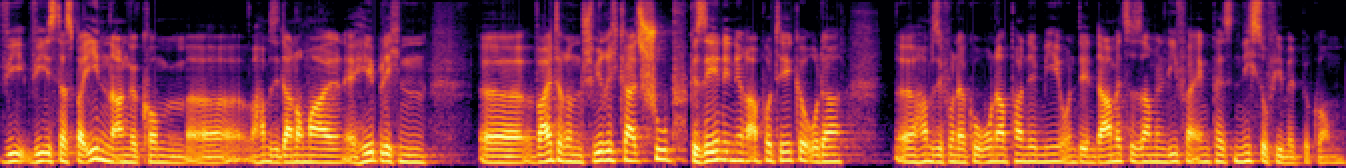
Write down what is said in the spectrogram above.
Wie, wie ist das bei Ihnen angekommen? Äh, haben Sie da nochmal einen erheblichen äh, weiteren Schwierigkeitsschub gesehen in Ihrer Apotheke oder haben Sie von der Corona-Pandemie und den damit zusammen Lieferengpässen nicht so viel mitbekommen?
